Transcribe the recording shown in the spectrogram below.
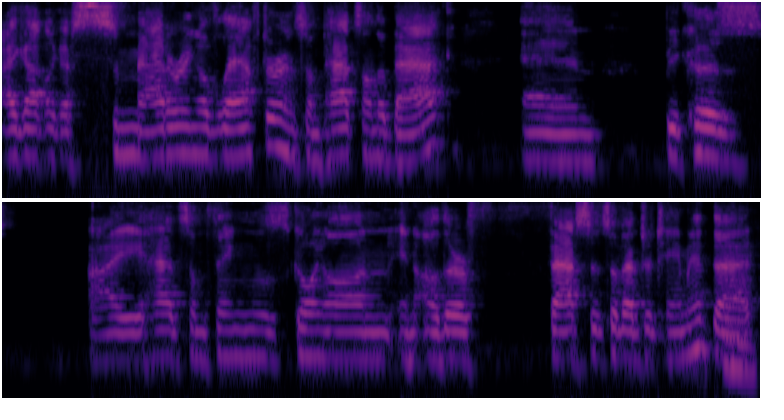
I got like a smattering of laughter and some pats on the back. And because I had some things going on in other facets of entertainment that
